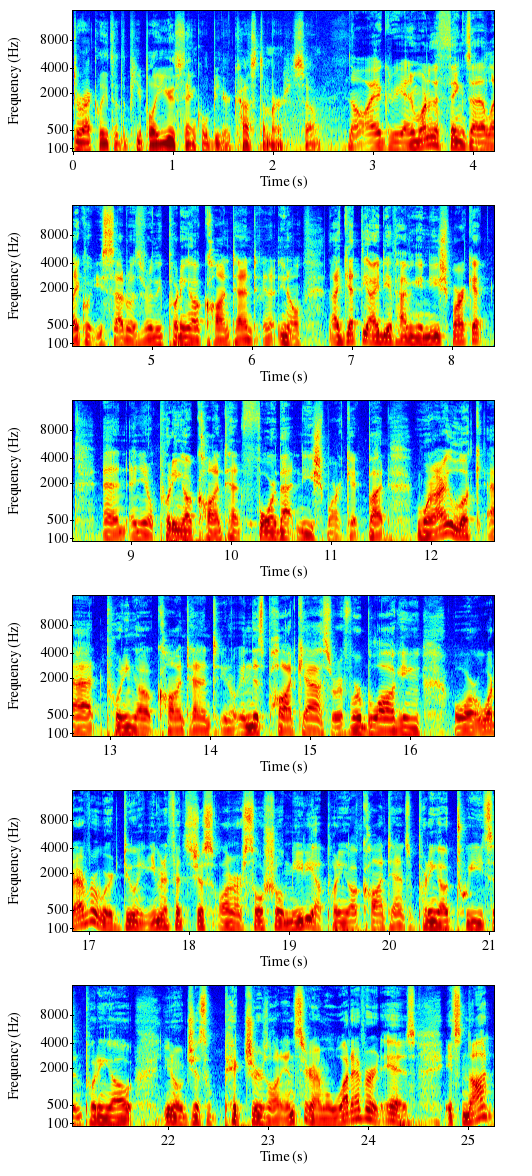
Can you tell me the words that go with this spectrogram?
directly to the people you think will be your customer. So No, I agree. And one of the things that I like what you said was really putting out content. And, you know, I get the idea of having a niche market and, and, you know, putting out content for that niche market. But when I look at putting out content, you know, in this podcast or if we're blogging or whatever we're doing, even if it's just on our social media, putting out content or putting out tweets and putting out, you know, just pictures on Instagram or whatever it is, it's not,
